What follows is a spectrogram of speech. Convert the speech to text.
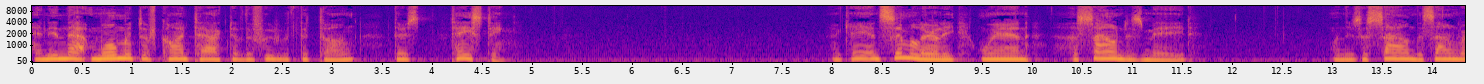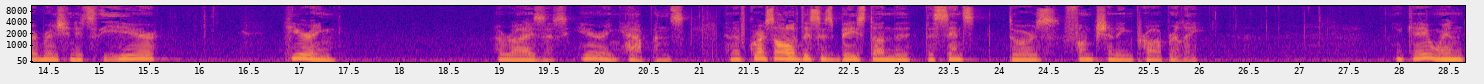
and in that moment of contact of the food with the tongue, there's tasting. Okay, and similarly, when a sound is made, when there's a sound, the sound vibration hits the ear, hearing arises, hearing happens. And of course, all of this is based on the, the sense doors functioning properly. Okay, when,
